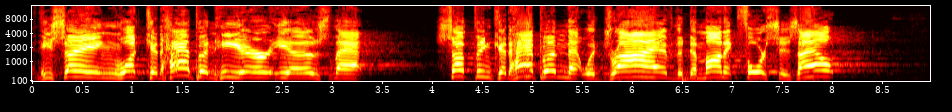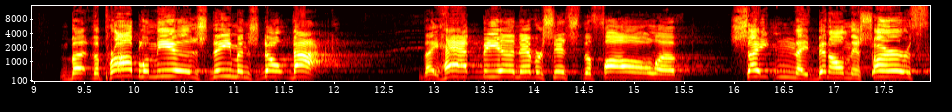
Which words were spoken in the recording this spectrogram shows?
And he's saying what could happen here is that something could happen that would drive the demonic forces out. But the problem is, demons don't die. They have been ever since the fall of Satan, they've been on this earth.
